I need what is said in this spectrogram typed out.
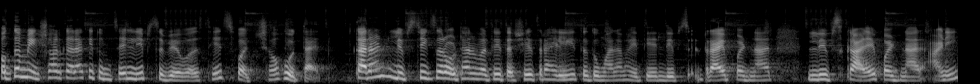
फक्त मेकशुअर करा की तुमचे लिप्स व्यवस्थित स्वच्छ होत आहेत. कारण लिपस्टिक जर ओठांवरती तशीच राहिली तर तुम्हाला माहिती आहे लिप्स ड्राय पडणार लिप्स काळे पडणार आणि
